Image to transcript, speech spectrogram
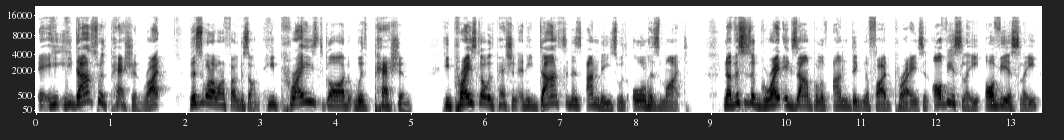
He, he danced with passion, right? This is what I want to focus on. He praised God with passion. He praised God with passion and he danced in his undies with all his might. Now, this is a great example of undignified praise. And obviously, obviously,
